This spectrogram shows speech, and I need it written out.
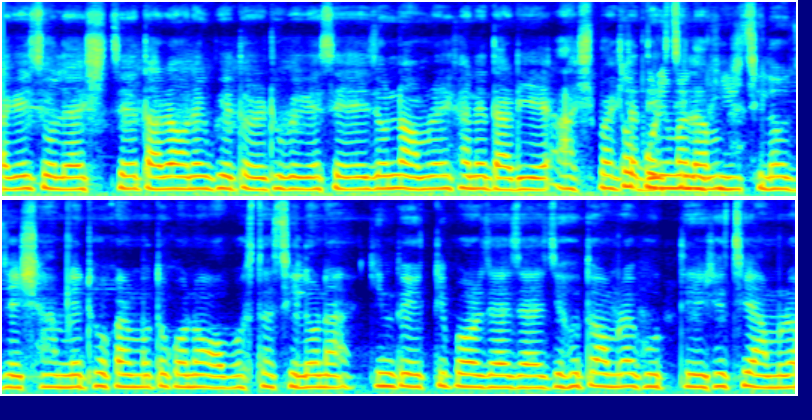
আগেই চলে আসছে তারা অনেক ভেতরে ঢুকে গেছে এই জন্য আমরা এখানে দাঁড়িয়ে আশপাশটা পরিমাণে ভিড় ছিল যে সামনে ঢোকার মতো কোনো অবস্থা ছিল না কিন্তু একটি পর্যায়ে যায় যেহেতু আমরা ঘুরতে এসেছি আমরা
